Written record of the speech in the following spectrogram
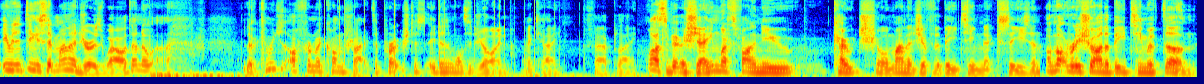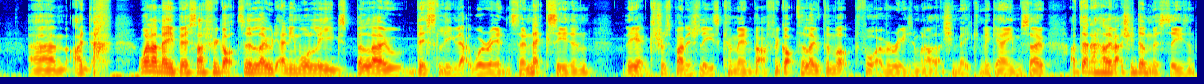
he was a decent manager as well. I don't know. Look, can we just offer him a contract? Approach this. He doesn't want to join. Okay, fair play. Well, that's a bit of a shame. We'll have to find a new coach or manager for the B team next season. I'm not really sure how the B team have done. Um, I, when I made this, I forgot to load any more leagues below this league that we're in. So next season, the extra Spanish leagues come in, but I forgot to load them up for whatever reason when I was actually making the game. So I don't know how they've actually done this season.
